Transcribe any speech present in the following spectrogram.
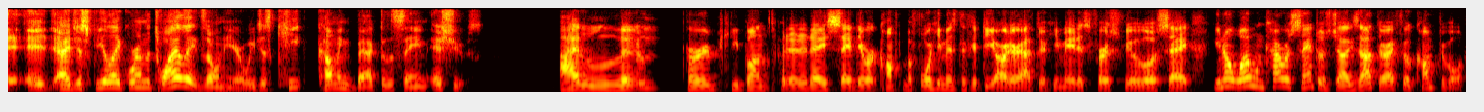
it, it, I just feel like we're in the twilight zone here. We just keep coming back to the same issues. I literally heard people on Twitter today say they were comfortable before he missed the 50 yarder after he made his first field goal. Say, you know what? When Cairo Santos jogs out there, I feel comfortable.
